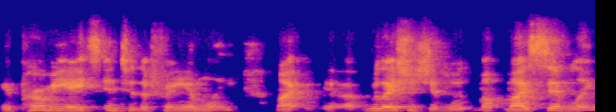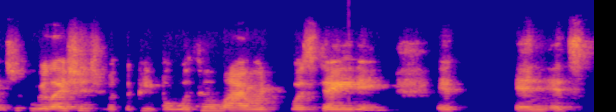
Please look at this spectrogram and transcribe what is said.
It permeates into the family, my uh, relationships with my, my, siblings, relationship with the people with whom I was dating. It and it's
